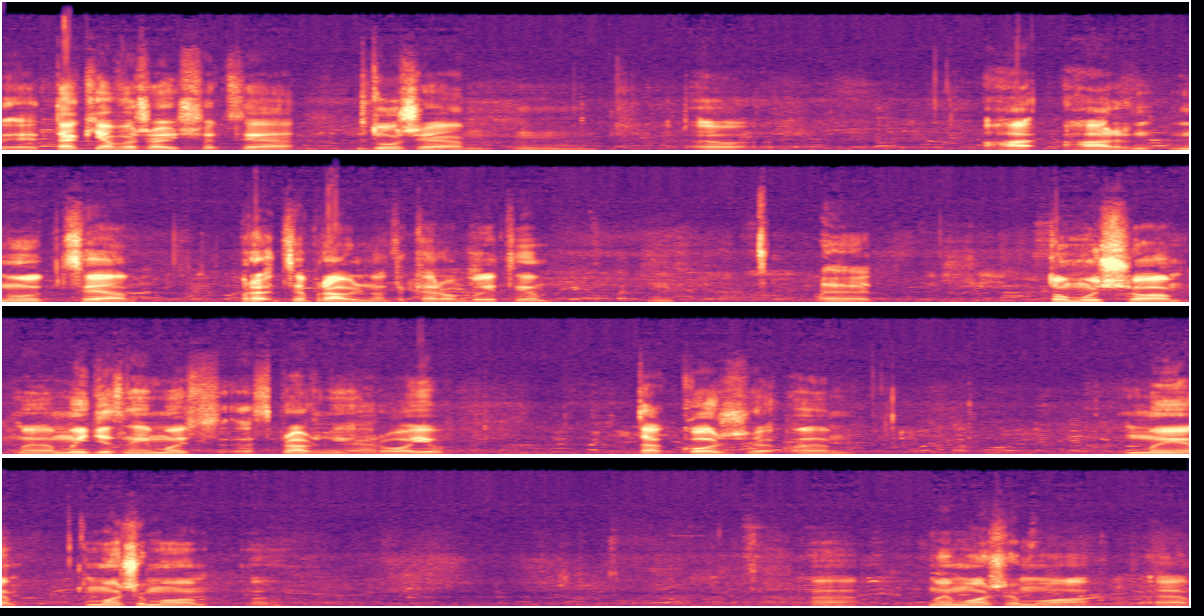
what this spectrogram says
Е, Так, я вважаю, що це дуже е, гарно. Ну, це, це правильно таке робити. Тому що ми дізнаємось справжніх героїв. Також ми можемо. Е, Ми можемо е,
